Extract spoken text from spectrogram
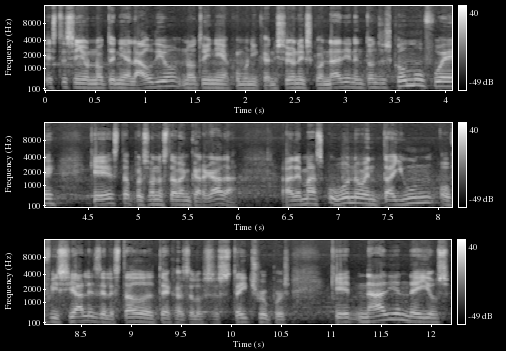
Este señor no tenía el audio, no tenía comunicaciones con nadie, entonces ¿cómo fue que esta persona estaba encargada? Además, hubo 91 oficiales del estado de Texas, de los State Troopers, que nadie de ellos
